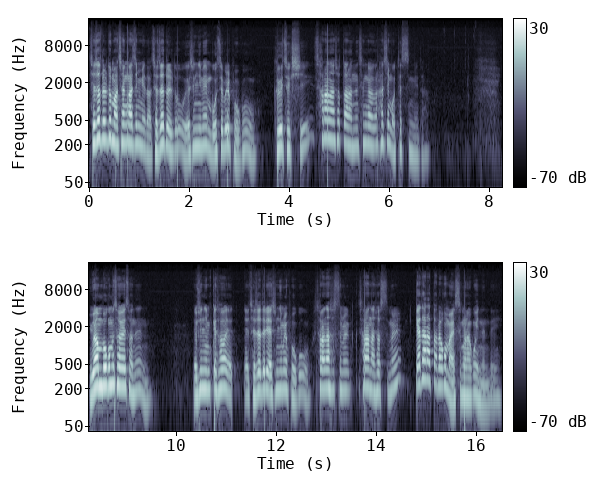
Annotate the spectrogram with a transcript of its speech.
제자들도 마찬가지입니다. 제자들도 예수님의 모습을 보고 그 즉시 살아나셨다라는 생각을 하지 못했습니다. 요한복음서에서는 예수님께서 제자들이 예수님을 보고 살아나셨음을 살아나셨음을 깨달았다라고 말씀을 하고 있는데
